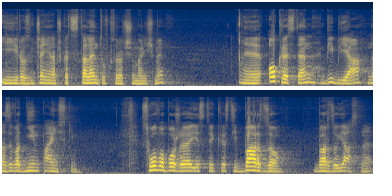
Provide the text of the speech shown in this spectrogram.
I rozliczenie na przykład z talentów, które otrzymaliśmy. E, okres ten Biblia nazywa Dniem Pańskim. Słowo Boże jest w tej kwestii bardzo, bardzo jasne.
